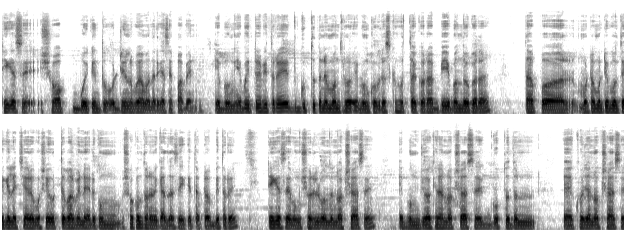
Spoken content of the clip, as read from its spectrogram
ঠিক আছে? সব বই কিন্তু অরিজিনাল বই আমাদের কাছে পাবেন। এবং এই বইটার ভিতরে গুপ্ততনের মন্ত্র এবং কবিরাজকে হত্যা করা, বিয়ে বন্ধ করা, তারপর মোটামুটি বলতে গেলে চেয়ারে বসে উঠতে পারবে না, এরকম সকল ধরনের কাজ আছে এই কিতাবটার ভিতরে, ঠিক আছে? এবং শরীর বন্ধের নকশা আছে এবং জুয়া খেলার নকশা আছে, গুপ্তধন খোঁজা নকশা আছে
